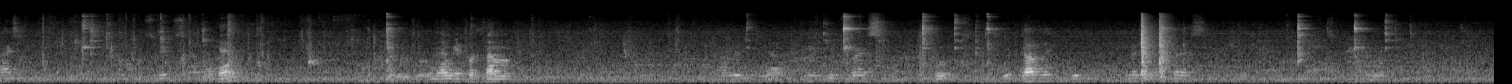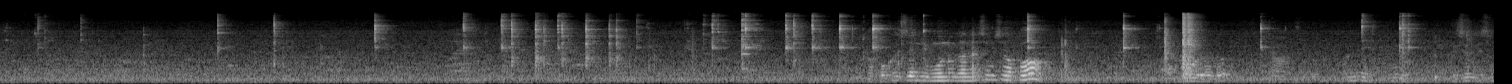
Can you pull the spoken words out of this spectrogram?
Nice. Sweet. Sour. Okay. And then we put some. Garlic. Yeah. Make it fresh. Hmm? With garlic, with make it fresh. Bukan seni murni karena siapa? Buruk tu. Begini, kecil-kecil.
